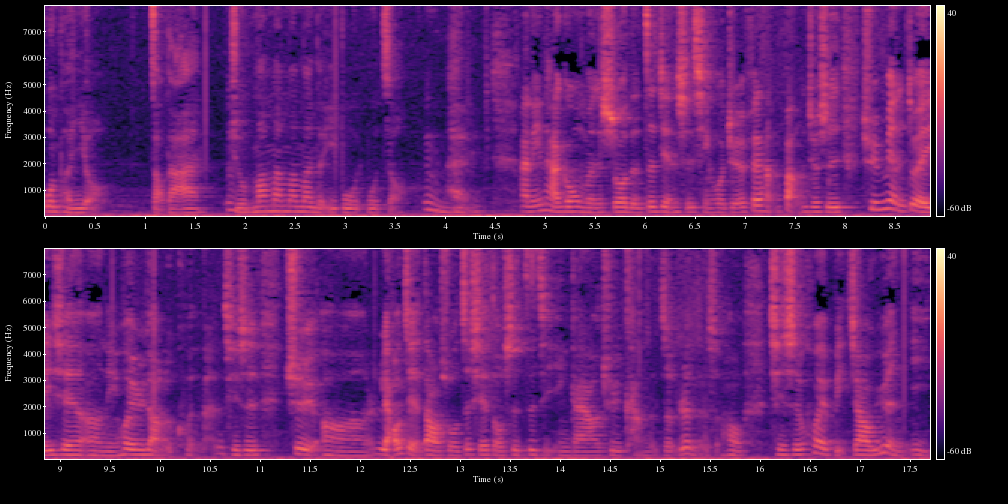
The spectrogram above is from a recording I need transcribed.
问朋友找答案，就慢慢慢慢的一步一步走，嗯，嘿。安妮塔跟我们说的这件事情，我觉得非常棒，就是去面对一些嗯、呃、你会遇到的困难，其实去呃了解到说这些都是自己应该要去扛的责任的时候，其实会比较愿意，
